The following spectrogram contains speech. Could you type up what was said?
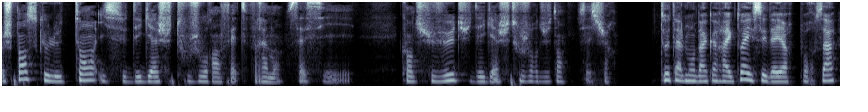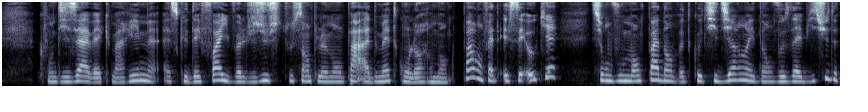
je pense que le temps, il se dégage toujours, en fait, vraiment. Ça, c'est quand tu veux, tu dégages toujours du temps, c'est sûr. totalement d'accord avec toi et c'est d'ailleurs pour ça qu'on disait avec Marine, est-ce que des fois ils veulent juste tout simplement pas admettre qu'on leur manque pas en fait? Et c'est ok si on vous manque pas dans votre quotidien et dans vos habitudes,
